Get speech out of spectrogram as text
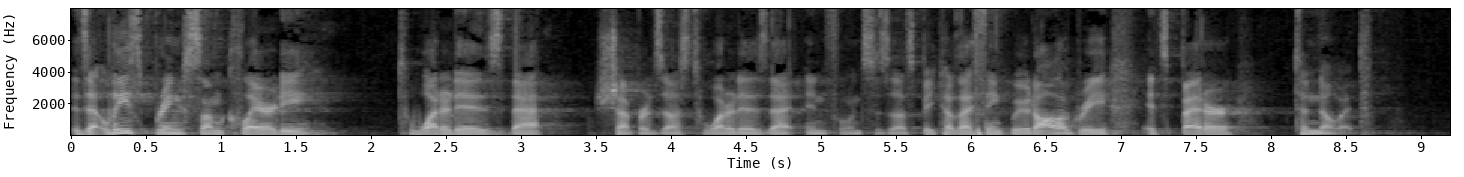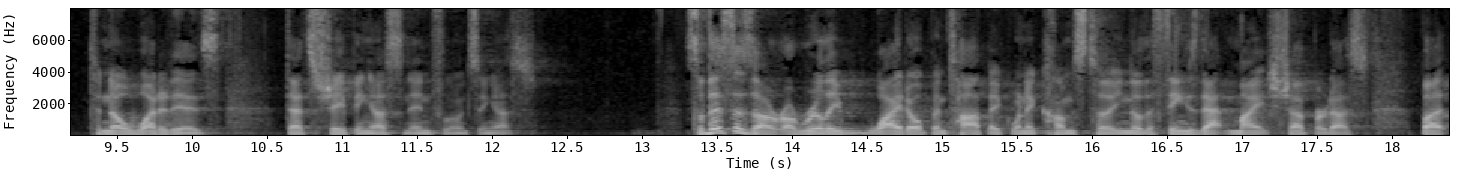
is at least bring some clarity to what it is that shepherds us, to what it is that influences us, because I think we would all agree it's better to know it, to know what it is that's shaping us and influencing us. So this is a, a, really wide open topic when it comes to you know the things that might shepherd us. But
